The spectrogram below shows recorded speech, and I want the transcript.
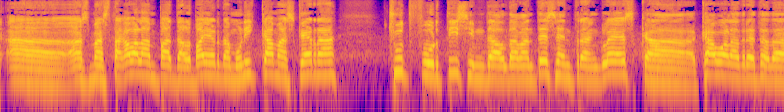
eh, es mastegava l'empat del Bayern de Munic, camp esquerra, xut fortíssim del davanter centre anglès que cau a la dreta de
